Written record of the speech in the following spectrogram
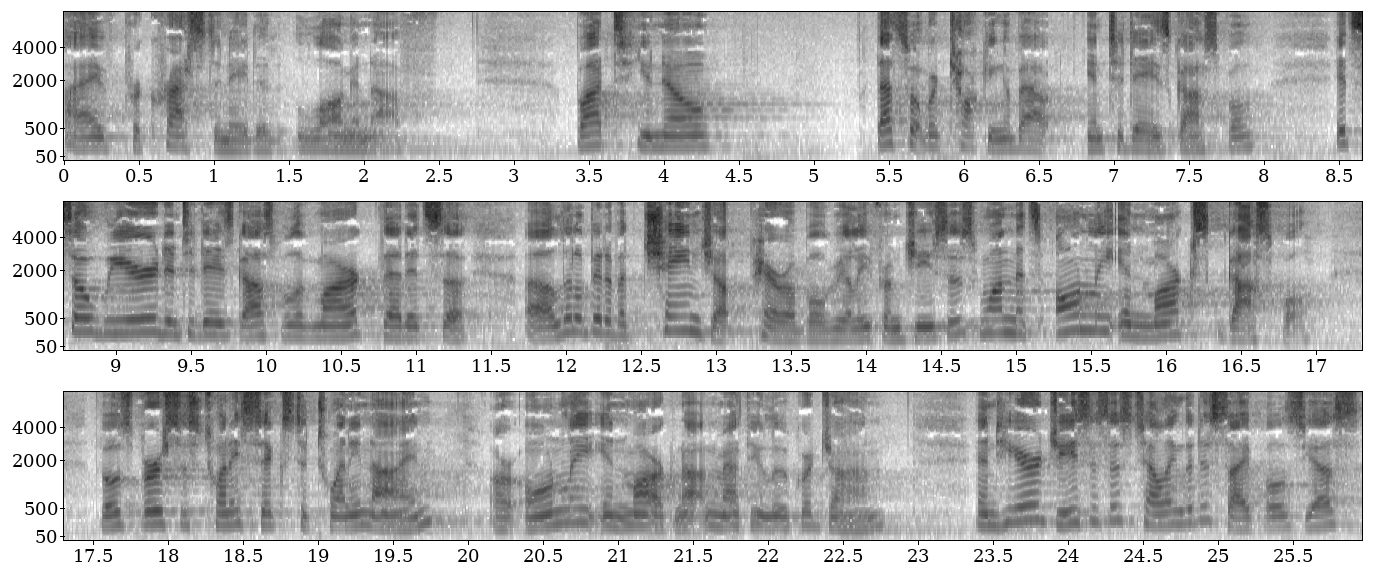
I've procrastinated long enough. But, you know, that's what we're talking about in today's gospel. It's so weird in today's gospel of Mark that it's a, a little bit of a change up parable, really, from Jesus, one that's only in Mark's gospel. Those verses 26 to 29 are only in Mark, not in Matthew, Luke, or John. And here Jesus is telling the disciples, yes,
